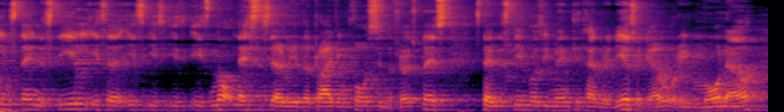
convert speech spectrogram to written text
in stainless steel is, a, is, is, is, is not necessarily the driving force in the first place. Stainless steel was invented 100 years ago, or even more now.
